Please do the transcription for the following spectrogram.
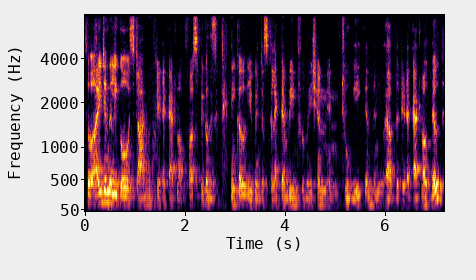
So I generally go start with data catalog first because it's technical. You can just collect every information in two weeks and then you have the data catalog built.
